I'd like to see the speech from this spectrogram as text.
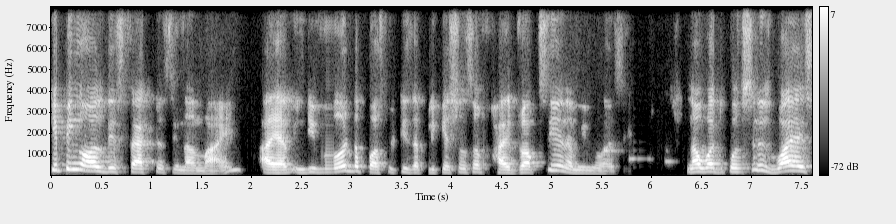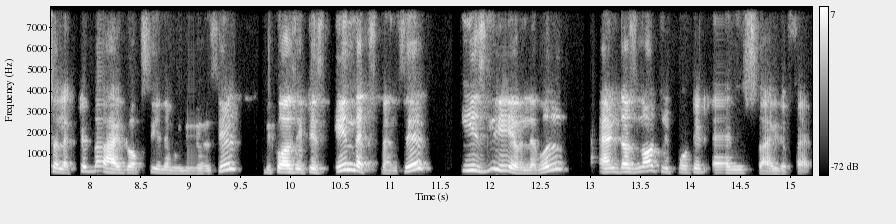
Keeping all these factors in our mind, I have endeavored the possibilities applications of hydroxy and amino acid. Now, what the question is why I selected the hydroxy and amino acid? Because it is inexpensive, easily available, and does not report any side effect.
